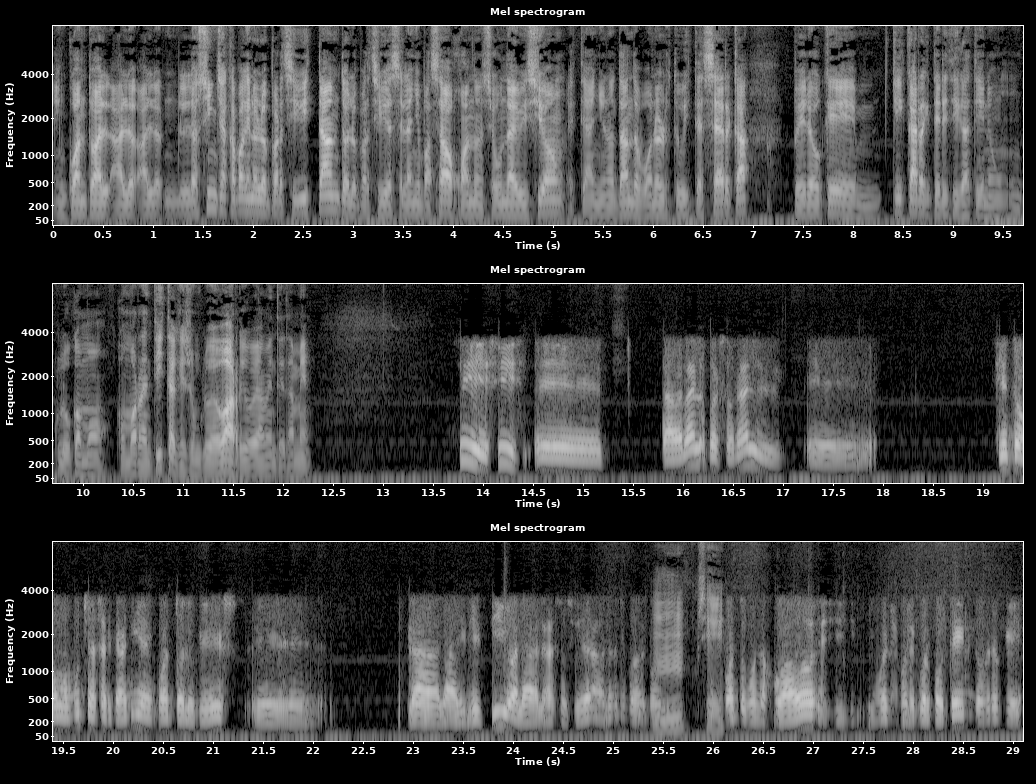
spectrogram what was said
en cuanto a, los hinchas, capaz que no lo percibís tanto, lo percibías el año pasado jugando en segunda división, este año no tanto porque no lo estuviste cerca, pero ¿qué, qué características tiene un, club como, como Rentista, que es un club de barrio, obviamente, también? Sí, sí, eh, la verdad, en lo personal, eh, siento como mucha cercanía en cuanto a lo que es eh, la, directiva, la, sociedad anónima, mm, en cuanto con los jugadores y, y, bueno, con el cuerpo técnico, creo que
